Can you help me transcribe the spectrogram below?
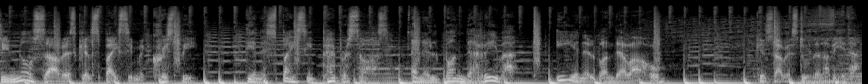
Si no sabes que el Spicy McCrispy tiene Spicy Pepper Sauce en el pan de arriba y en el pan de abajo, ¿qué sabes tú de la vida?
